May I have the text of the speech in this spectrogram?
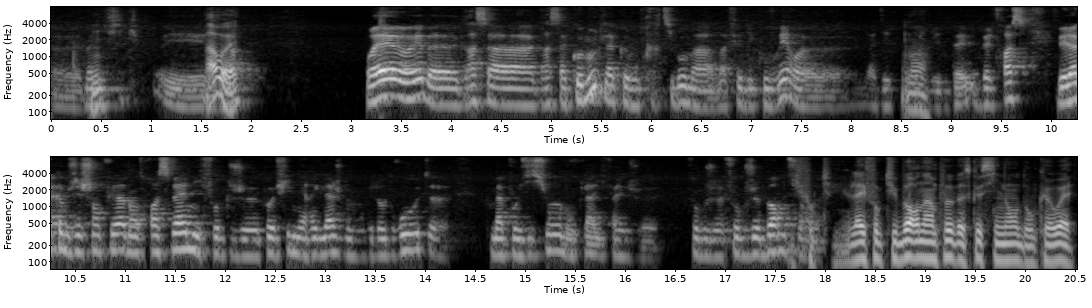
mmh. magnifique. ah ouais Ouais, ouais, bah, grâce à grâce à Komoot là que mon frère Thibaut m'a fait découvrir, euh, il y a, des, une, belle, trace. Mais là, comme j'ai championnat dans trois semaines, il faut que je peaufine les réglages de mon vélo de route, euh, ma position. Donc là, il fallait que je faut que je faut que je borne sur. là, il faut que tu bornes un peu parce que sinon, donc euh, ouais.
